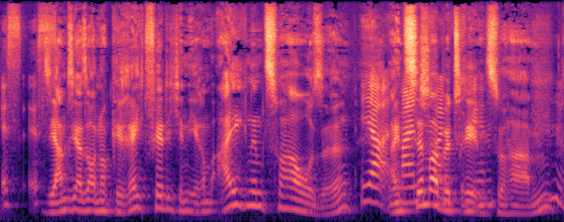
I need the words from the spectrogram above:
es, es Sie haben sich also auch noch gerechtfertigt, in ihrem eigenen Zuhause Ja, in ein Zimmer Schrank zu betreten gehen. zu, haben.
